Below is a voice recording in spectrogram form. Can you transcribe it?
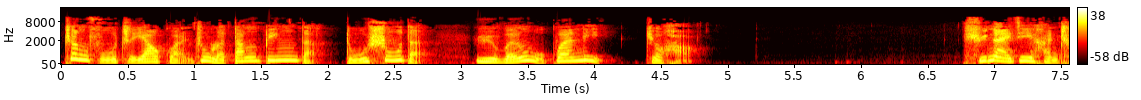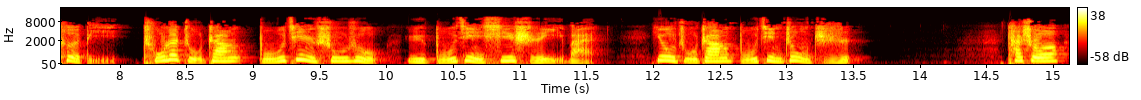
政府只要管住了当兵的、读书的与文武官吏就好。徐乃济很彻底，除了主张不禁输入与不禁吸食以外，又主张不禁种植。他说：“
